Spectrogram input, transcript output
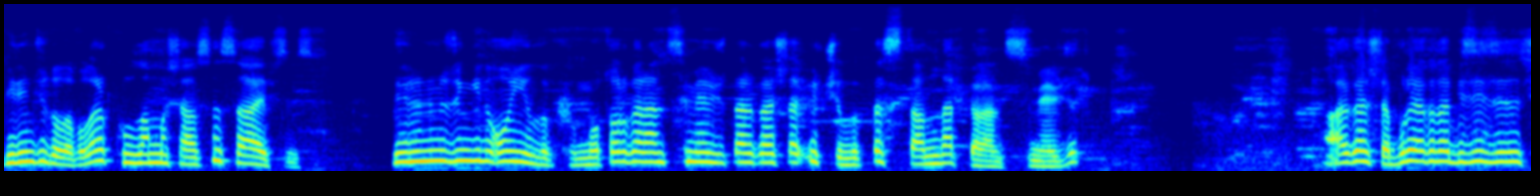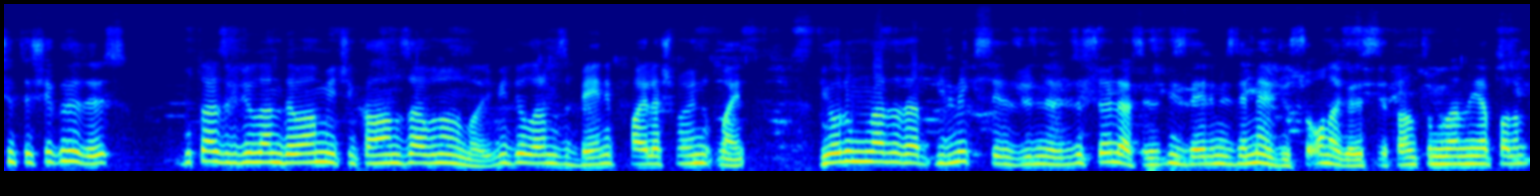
birinci dolap olarak kullanma şansına sahipsiniz. Ürünümüzün yine 10 yıllık motor garantisi mevcut arkadaşlar. 3 yıllık da standart garantisi mevcut. Arkadaşlar buraya kadar bizi izlediğiniz için teşekkür ederiz. Bu tarz videoların devamı için kanalımıza abone olmayı, videolarımızı beğenip paylaşmayı unutmayın. Yorumlarda da bilmek istediğiniz ürünleri bize söylerseniz biz de elimizde mevcutsa ona göre size tanıtımlarını yapalım.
